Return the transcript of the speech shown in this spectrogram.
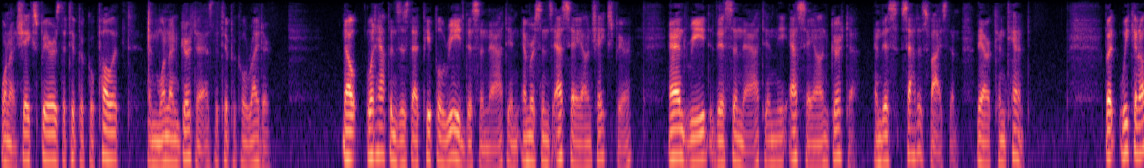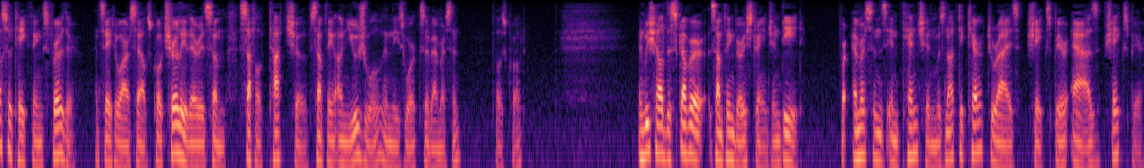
one on Shakespeare as the typical poet, and one on Goethe as the typical writer. Now, what happens is that people read this and that in Emerson's essay on Shakespeare, and read this and that in the essay on Goethe, and this satisfies them. They are content. But we can also take things further and say to ourselves, quote, Surely there is some subtle touch of something unusual in these works of Emerson. And we shall discover something very strange indeed. For Emerson's intention was not to characterize Shakespeare as Shakespeare,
